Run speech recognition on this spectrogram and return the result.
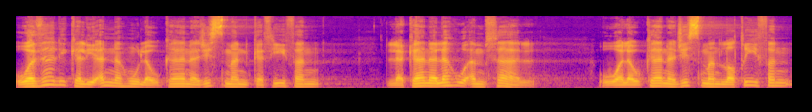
وذلك لأنه لو كان جسما كثيفا لكان له أمثال ولو كان جسما لطيفا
